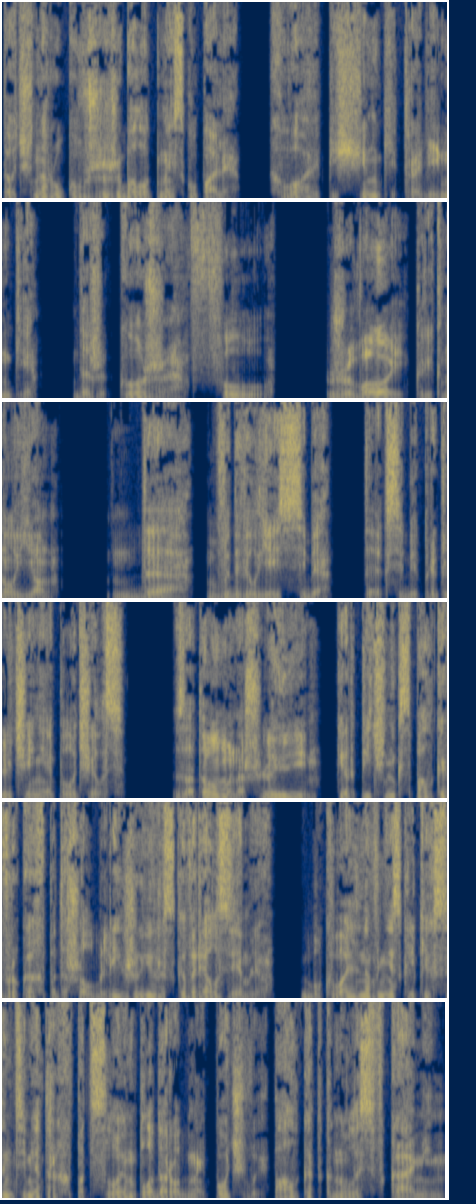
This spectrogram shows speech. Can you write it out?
Точно руку в жиже болотной искупали. Хвоя, песчинки, травинки. Даже кожа. Фу. «Живой!» — крикнул Йон. «Да», — выдавил я из себя. Так себе приключение получилось. «Зато мы нашли...» Кирпичник с палкой в руках подошел ближе и расковырял землю. Буквально в нескольких сантиметрах под слоем плодородной почвы палка ткнулась в камень.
